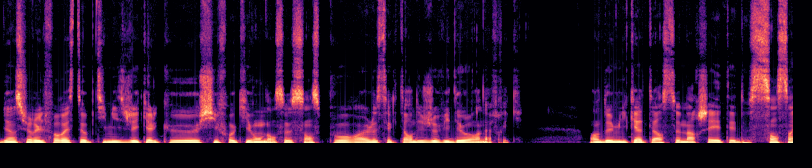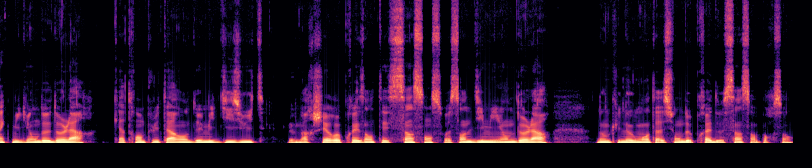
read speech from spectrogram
Bien sûr, il faut rester optimiste. J'ai quelques chiffres qui vont dans ce sens pour le secteur du jeu vidéo en Afrique. En 2014, ce marché était de 105 millions de dollars. Quatre ans plus tard, en 2018, le marché représentait 570 millions de dollars, donc une augmentation de près de 500%.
